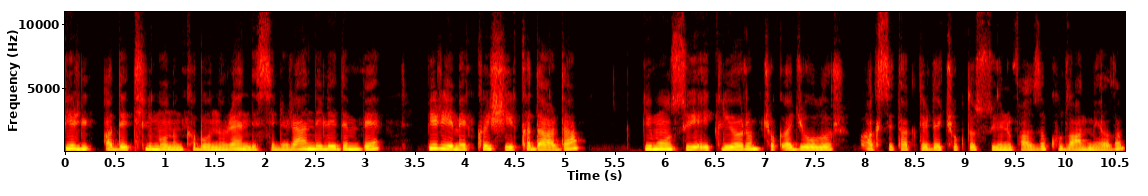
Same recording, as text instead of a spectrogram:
bir adet limonun kabuğunun rendesini rendeledim ve bir yemek kaşığı kadar da limon suyu ekliyorum. Çok acı olur. Aksi takdirde çok da suyunu fazla kullanmayalım.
